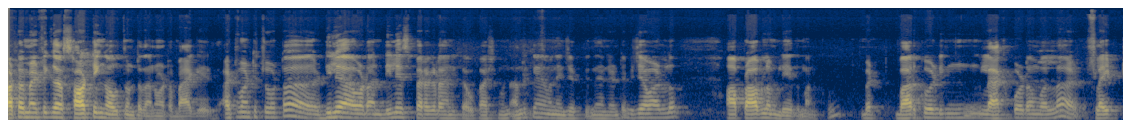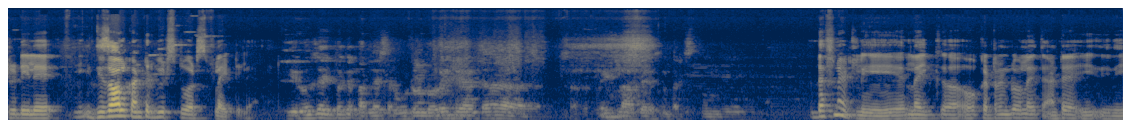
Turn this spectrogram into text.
ఆటోమేటిక్‌గా సార్టింగ్ అనమాట బ్యాగేజ్. అటువంటి చోట డిలే అవ్వడానికి డిలేస్ పెరగడానికి అవకాశం ఉంది. అందుకే నేను చెప్పింది ఏంటంటే విజయవాడలో ఆ ప్రాబ్లం లేదు మనకు. బట్ బార్కోడింగ్ లేకపోవడం వల్ల flight delay this all contributes towards flight delay. ఈ రోజు అయిపోతే పర్లేదు సార్. ఒకటి 2 రోజులు అయితే గనక ఫ్లైట్‌లు ఆపేయాల్సిన పరిస్థితి ఉంది. డెఫినెట్‌లీ లైక్ ఒకటి 2 రోజులు అయితే అంటే ఇది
